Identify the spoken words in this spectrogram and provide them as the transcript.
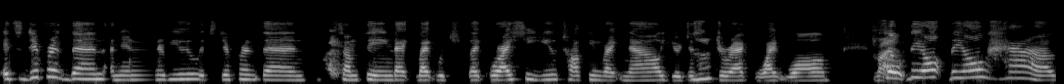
it's different than an interview it's different than something that like which like where i see you talking right now you're just Mhm. direct white wall Right. so they all they all have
